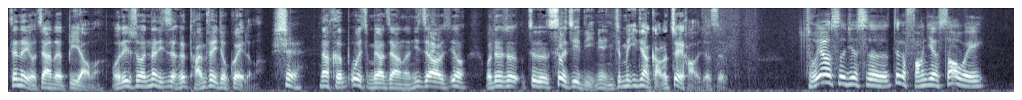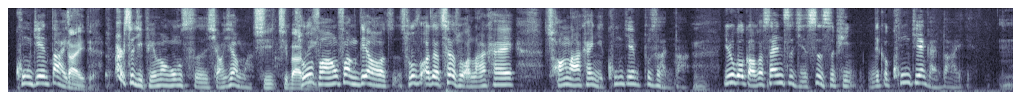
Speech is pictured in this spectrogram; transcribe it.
真的有这样的必要吗？我的意思说，那你整个团费就贵了嘛？是，那何为什么要这样呢？你只要用我的说这个设计理念，你这么一定要搞得最好的就是。主要是就是这个房间稍微空间大一点，大一点，二十几平方公尺，想象嘛，七七八。厨房放掉，厨房啊，这厕所拿开，床拿开，你空间不是很大。嗯。你如果搞个三十几、四十平，你这个空间感大一点。嗯。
